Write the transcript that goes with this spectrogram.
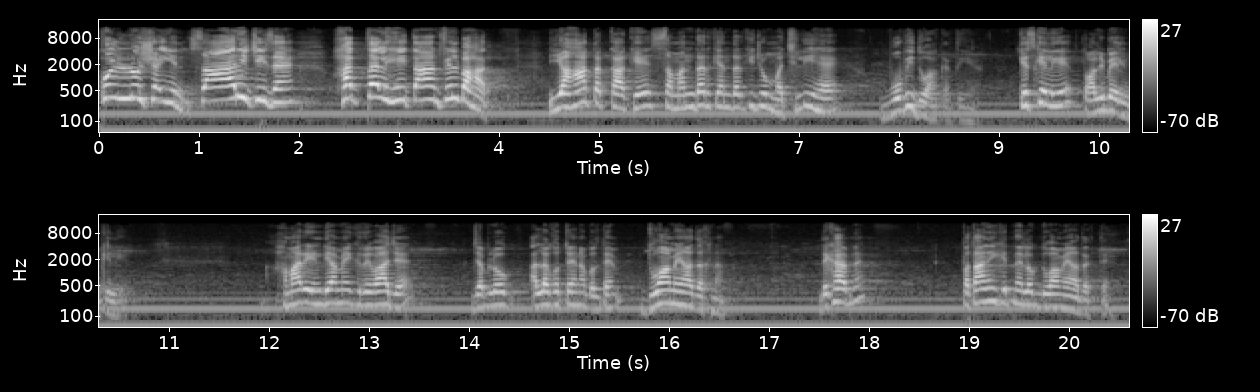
कुल्लु शयिन सारी चीज़ें हतल हितान फिल बहर, यहाँ तक का के समंदर के अंदर की जो मछली है, वो भी दुआ करती है। किसके लिए? तोलब इल्म के लिए। हमारे इंडिया में एक रिवाज है जब लोग अलग होते हैं ना, बोलते हैं, दुआ में याद रखना। देखा है आपने? पता नहीं कितने लोग दुआ में याद रखते हैं।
